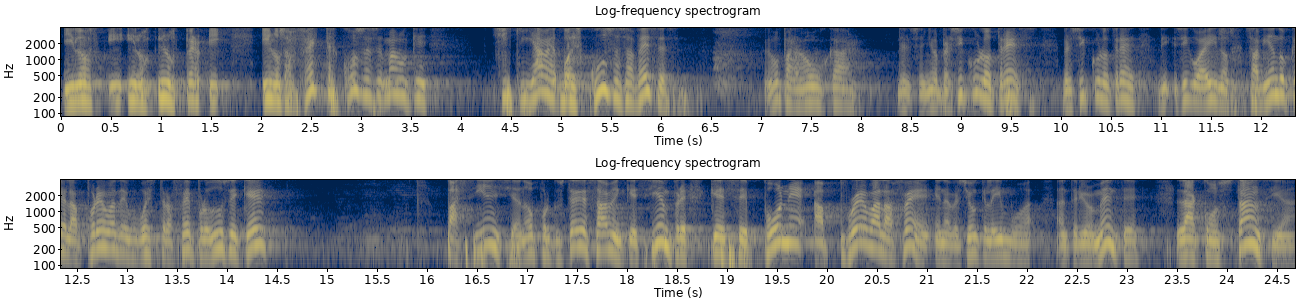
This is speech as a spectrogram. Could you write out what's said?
Y, nos, y, nos, y, nos, afecta cosas, hermano, que chiquilladas o excusas a veces. ¿no? para no buscar del Señor. Versículo 3, versículo 3, sigo ahí, ¿no? sabiendo que la prueba de vuestra fe produce qué? Paciencia, ¿no? Porque ustedes saben que siempre que se pone a prueba la fe, en la versión que leímos anteriormente, la constancia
